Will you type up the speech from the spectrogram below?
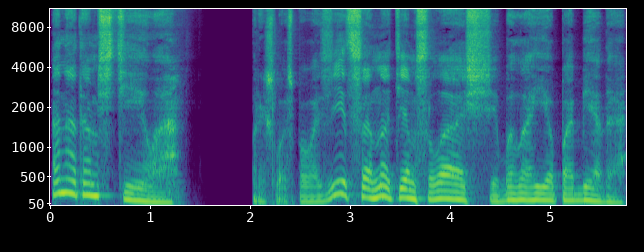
Она отомстила. Пришлось повозиться, но тем слаще была ее победа.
